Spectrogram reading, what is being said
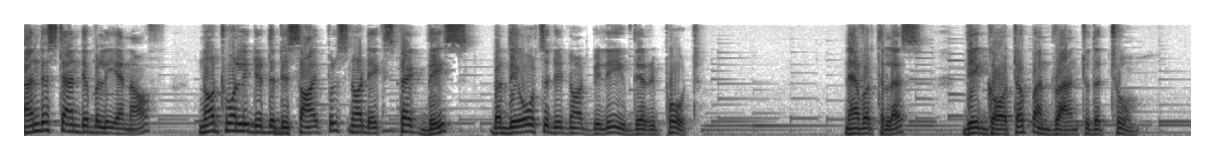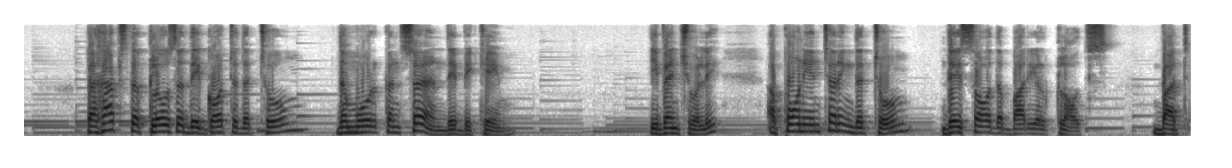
Understandably enough, not only did the disciples not expect this, but they also did not believe their report. Nevertheless, they got up and ran to the tomb. Perhaps the closer they got to the tomb, the more concerned they became. Eventually, upon entering the tomb, they saw the burial clothes, but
